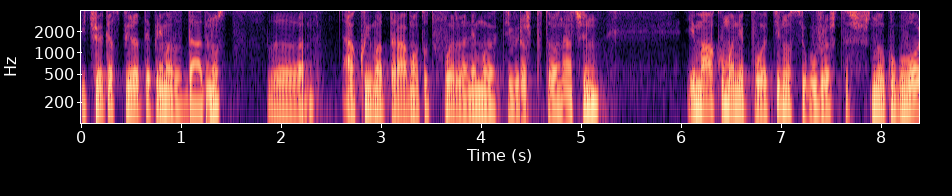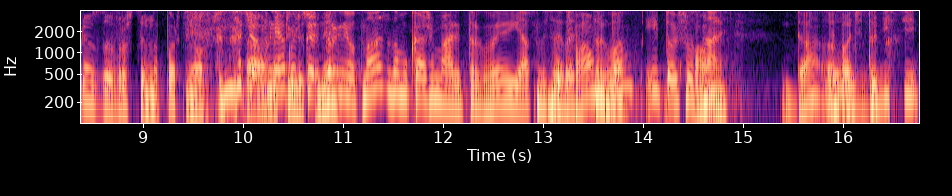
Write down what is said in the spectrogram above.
и човека спира да те приема за даденост. Ако има травма от отхвърляне, му я активираш по този начин и малко манипулативно си го връщаш. Но ако говорим за връщане на партньор, Значи, ако някой иска да се тръгне от нас, да му кажем, али тръгвай, и аз мисля да Буквално, тръгвам, да. и той ще остане. Да, Е, а, бати тръг. зависи.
